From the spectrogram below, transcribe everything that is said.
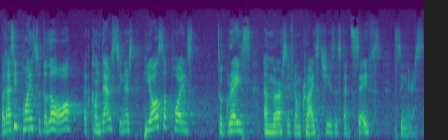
But as he points to the law that condemns sinners, he also points to grace and mercy from Christ Jesus that saves sinners.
